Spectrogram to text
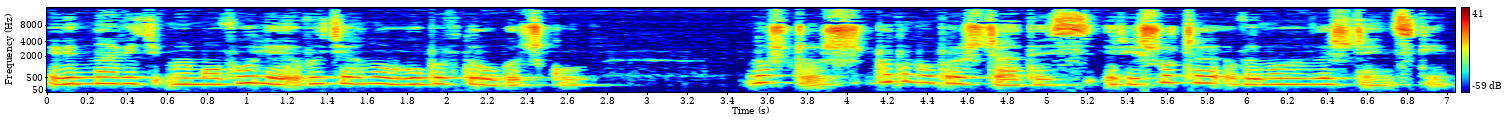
Він навіть мимоволі витягнув губи в трубочку. Ну що ж, будемо прощатись, рішуче вимовив Лещинський.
